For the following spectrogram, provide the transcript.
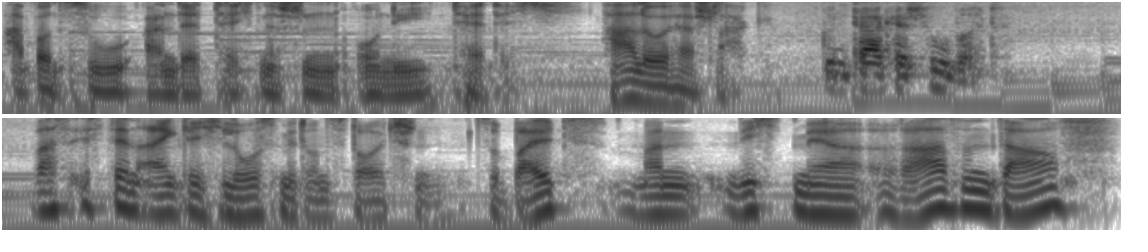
ab und zu an der Technischen Uni tätig. Hallo, Herr Schlag. Guten Tag, Herr Schubert. Was ist denn eigentlich los mit uns Deutschen? Sobald man nicht mehr rasen darf,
